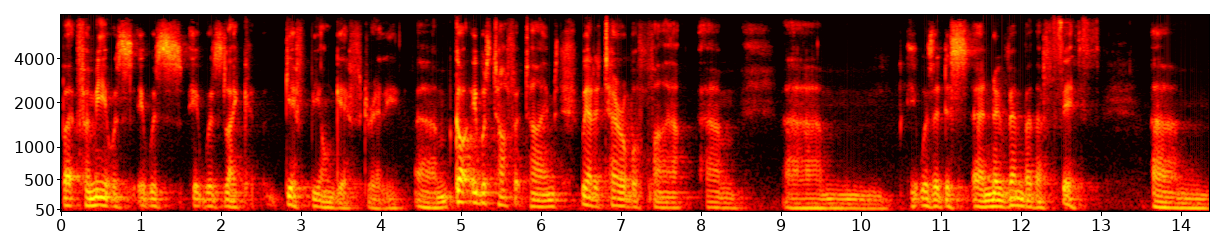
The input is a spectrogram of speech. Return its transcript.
but for me it was it was it was like gift beyond gift really um, got it was tough at times we had a terrible fire um, it was a uh, November the 5th um,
